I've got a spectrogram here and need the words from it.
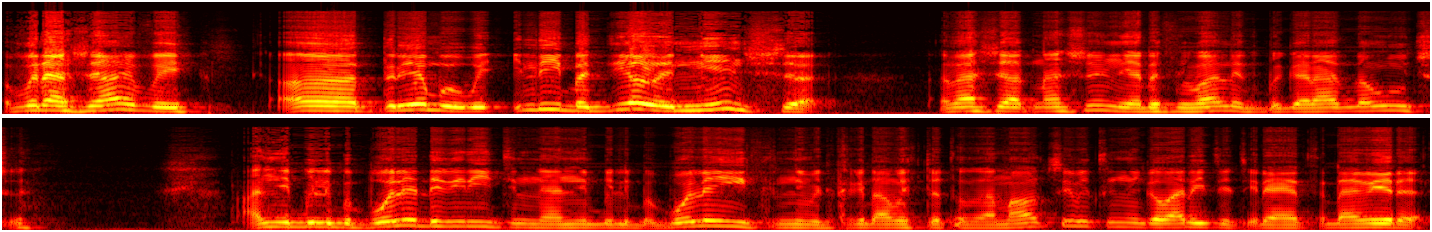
Выражая вы, э, требуя вы, либо делая меньше, наши отношения развивались бы гораздо лучше они были бы более доверительны, они были бы более искренними, когда вы что-то замалчиваете, не говорите, теряется доверие.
